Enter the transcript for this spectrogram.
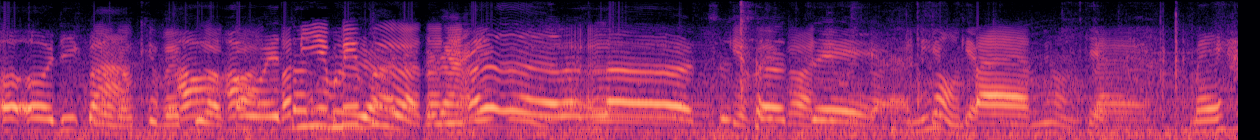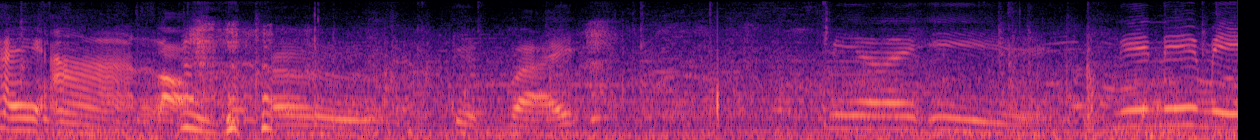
เออเออดีกว่าเเราเก็บไว้เบื่อก่อนาไว้ตอนนี้ยังไม่เบื่อตอนนี้เอไม่อเบื่อเออเลิศเก็บเชิไว้ดก่อนเจอันนี้ของแตมนี่ของแตมไม่ให้อ่านหรอกเออเก็บไว้ มีอะไรอีก นี่นี่มี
